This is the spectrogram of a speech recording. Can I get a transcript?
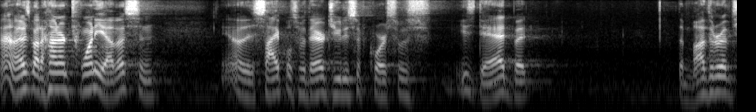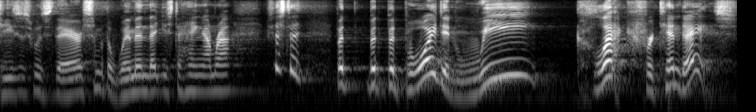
I don't know, there's about 120 of us, and you know, the disciples were there. Judas, of course, was he's dead, but the mother of Jesus was there. Some of the women that used to hang around. Just a, but, but, but boy, did we click for 10 days.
